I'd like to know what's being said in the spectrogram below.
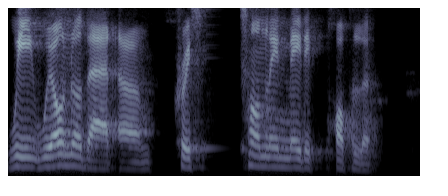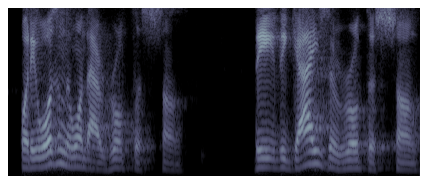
We, we all know that um, Chris Tomlin made it popular but he wasn't the one that wrote the song. The, the guys that wrote the song,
